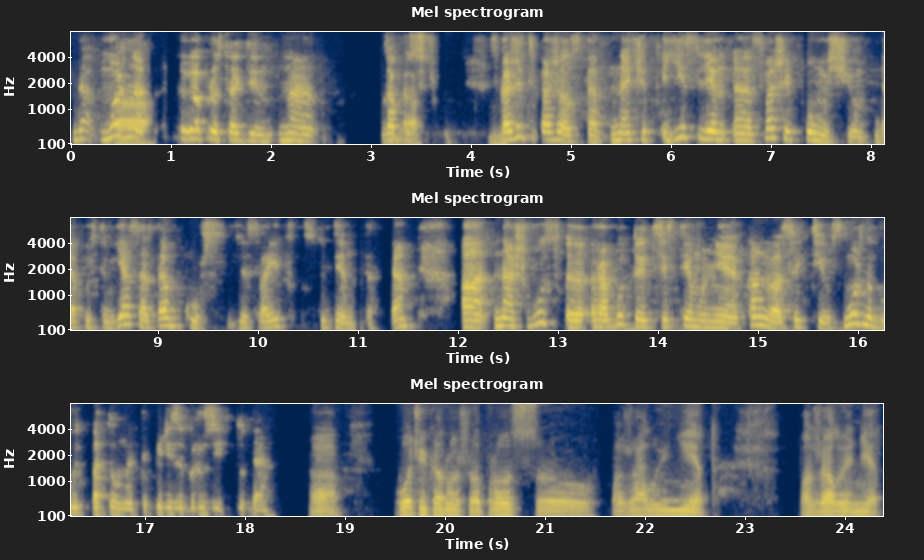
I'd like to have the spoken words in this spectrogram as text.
Да, можно а... вопрос один на закусочку? Да. Скажите, пожалуйста, значит, если э, с вашей помощью, допустим, я создам курс для своих студентов, да, а наш вуз э, работает с системами Canvas и Teams, можно будет потом это перезагрузить туда? А, очень хороший вопрос. Э, пожалуй, нет. Пожалуй, нет.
